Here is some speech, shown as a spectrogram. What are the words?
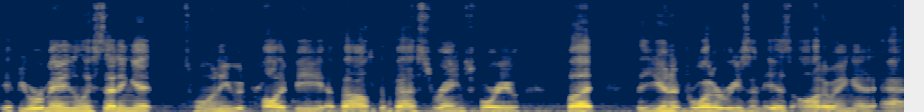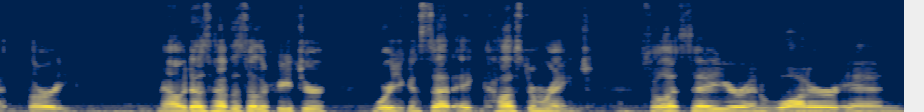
if you were manually setting it, 20 would probably be about the best range for you, but the unit for whatever reason is autoing it at 30. Now it does have this other feature where you can set a custom range. So let's say you're in water in,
